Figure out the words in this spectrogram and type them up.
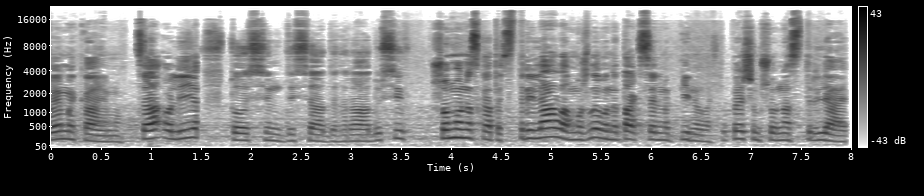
Вимикаємо. Ця олія 170 градусів. Що можна сказати? Стріляла, можливо, не так сильно пінилась. Пишемо, що вона стріляє.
